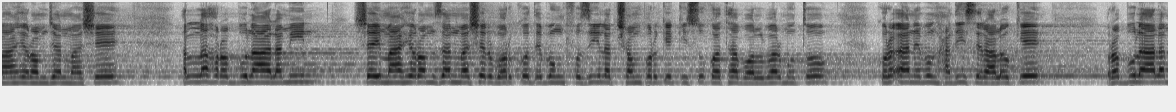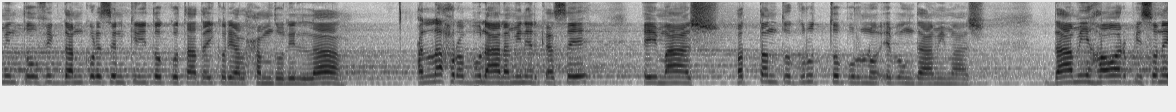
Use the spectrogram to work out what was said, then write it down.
মাহে রমজান মাসে, আল্লাহ রব্বুল আলমিন সেই মাহে রমজান মাসের বরকত এবং ফজিলাত সম্পর্কে কিছু কথা বলবার মতো কোরআন এবং হাদিসের আলোকে রব্বুল আলমিন তৌফিক দান করেছেন, কৃতজ্ঞতা আদায় করি, আলহামদুলিল্লাহ। আল্লাহ রব্বুল আলমিনের কাছে এই মাস অত্যন্ত গুরুত্বপূর্ণ এবং দামি মাস। দামি হওয়ার পিছনে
